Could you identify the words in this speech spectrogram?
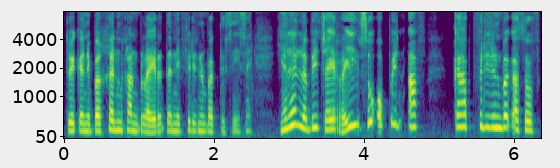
toe ek aan die begin gaan bly het in die Vredenburg te sê sy, "Julle Libby, jy ry so op en af Kaap Vredenburg asof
